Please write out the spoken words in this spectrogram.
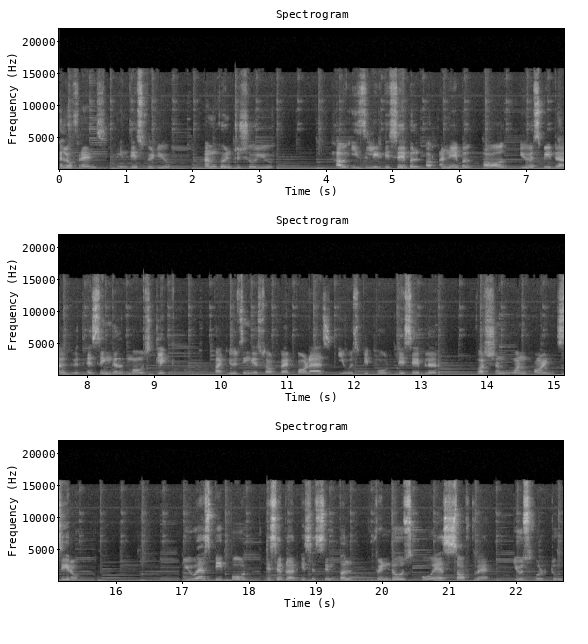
Hello friends, in this video I'm going to show you how easily disable or enable all USB drives with a single mouse click by using a software called as USB port disabler version 1.0. USB port disabler is a simple Windows OS software useful to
